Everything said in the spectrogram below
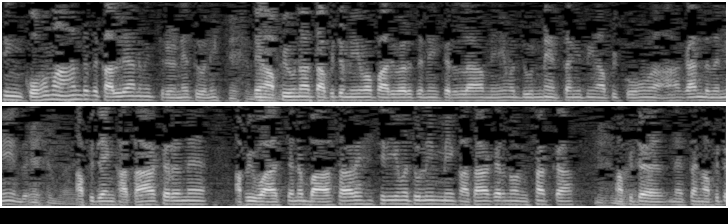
ඉතින් කොහොම අහන්නද කල්යාණ මිත්‍රයෝ නැතුවනේ. දැන් අපි වුණත් අපිට මේවා පරිවර්තනය කරලා මෙහෙම දුන්නේ නැත්නම් ඉතින් අපි කොහොම අහගන්නද නේද? අපි දැන් කතා කරන අපි වාචන භාෂාවේ හැසිරීම තුලින් මේ කතා කරනවා මිසක් අපිට නැත්නම් අපිට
